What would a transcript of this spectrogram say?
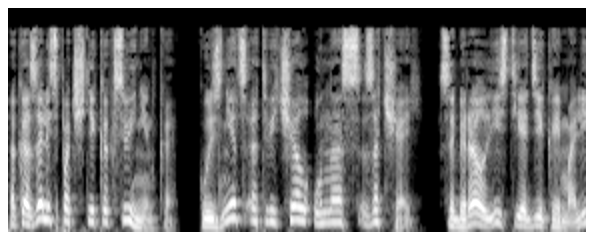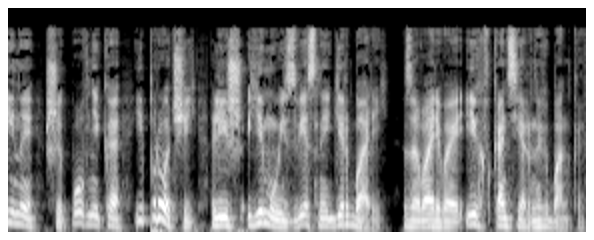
оказались почти как свининка. Кузнец отвечал у нас за чай, собирал листья дикой малины, шиповника и прочий, лишь ему известный гербарий, заваривая их в консервных банках.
